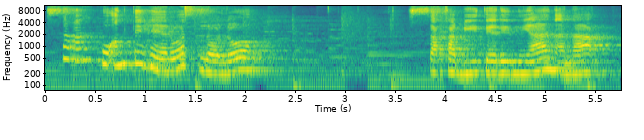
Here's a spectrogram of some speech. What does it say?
Saan po ang Tejeros, Lolo? Sa Cavite rin yan, anak.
